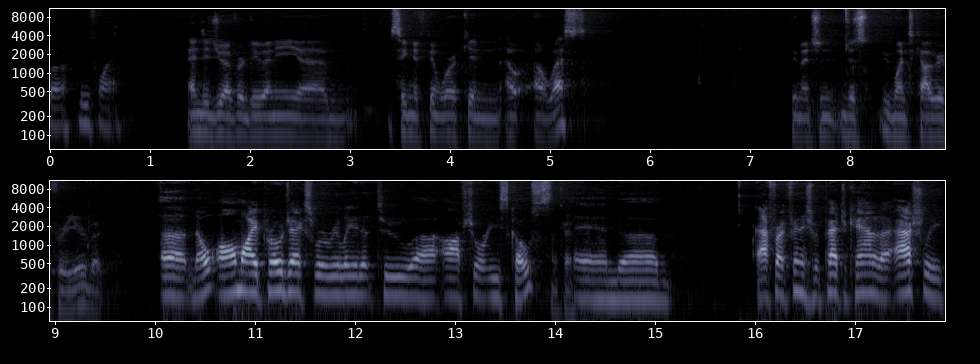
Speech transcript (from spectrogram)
uh, Newfoundland. And did you ever do any um, significant work in out, out west? You mentioned just you went to Calgary for a year, but Uh, no, all my projects were related to uh, offshore East Coast. Okay. And um after I finished with Petro-Canada, actually,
